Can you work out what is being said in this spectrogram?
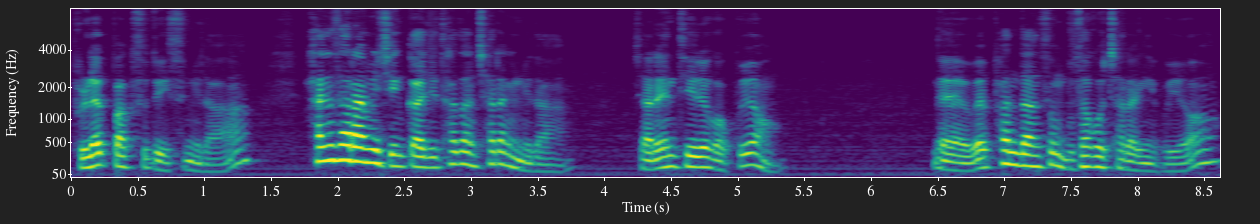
블랙박스도 있습니다. 한 사람이 지금까지 타던 차량입니다. 자, 렌트 이력 없고요. 네, 외판 단순 무사고 차량이고요.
